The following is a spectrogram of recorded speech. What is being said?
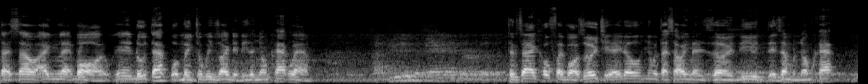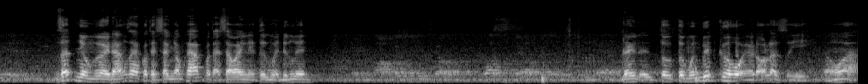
Tại sao anh lại bỏ cái đối tác của mình trong kinh doanh để đi ra nhóm khác làm? Thực ra anh không phải bỏ rơi chị ấy đâu nhưng mà tại sao anh lại rời đi để ra một nhóm khác? Rất nhiều người đáng ra có thể sang nhóm khác và tại sao anh lại tự nguyện đứng lên? Đây tôi tôi muốn biết cơ hội ở đó là gì đúng không ạ?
